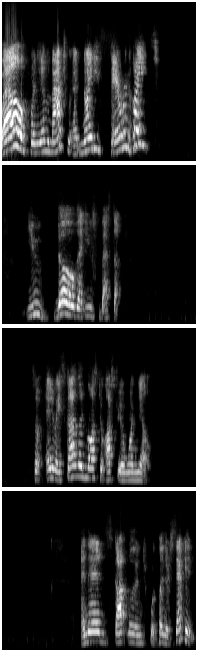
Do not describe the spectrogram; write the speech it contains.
Well, when you have a match at 90 Fahrenheit, you know that you've messed up. So anyway, Scotland lost to Austria 1-0. And then Scotland would play their second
